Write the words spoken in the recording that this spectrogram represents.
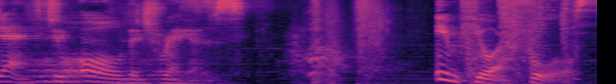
Death to all betrayers. Impure fools.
